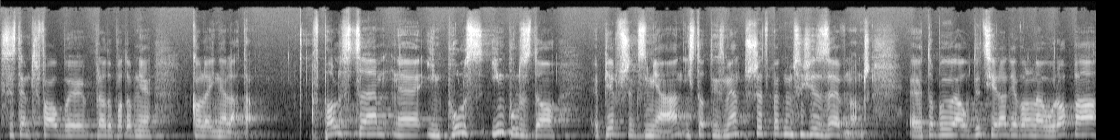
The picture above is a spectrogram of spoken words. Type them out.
system trwałby prawdopodobnie kolejne lata. W Polsce e, impuls, impuls do pierwszych zmian, istotnych zmian, przyszedł w pewnym sensie z zewnątrz. E, To były audycje Radia Wolna Europa,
